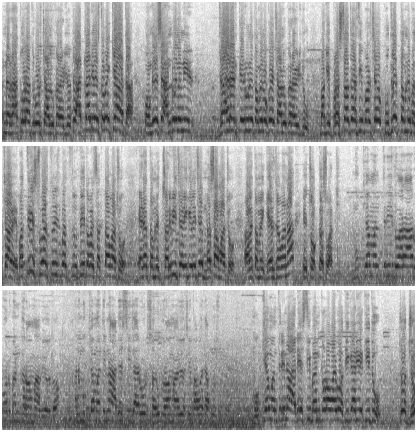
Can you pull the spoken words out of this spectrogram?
અને રાતોરાત રોડ ચાલુ કરાવી દીધો. તો આટલા દિવસ તમે ક્યાં હતા? કોંગ્રેસે આંદોલનની જાહેરાત કર્યું ને તમે લોકોએ ચાલુ કરાવી દીધું. બાકી ભ્રષ્ટાચારથી પડશે કુદરત તમને બચાવે. બત્રીસ વર્ષ સુધી તમે સત્તામાં છો. એને તમને ચરબી ચડી ગયેલી છે નશામાં છો. હવે તમે ઘેર જવાના એ ચોક્કસ વાત છે. મુખ્યમંત્રી દ્વારા આ રોડ બંધ કરવામાં આવ્યો હતો અને મુખ્યમંત્રીના આદેશથી જ આ રોડ શરૂ કરવામાં આવ્યો છે. એ બાબત આપનું શું મુખ્યમંત્રીના આદેશથી બંધ કરવામાં આવ્યો અધિકારીએ કીધું. જો જો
